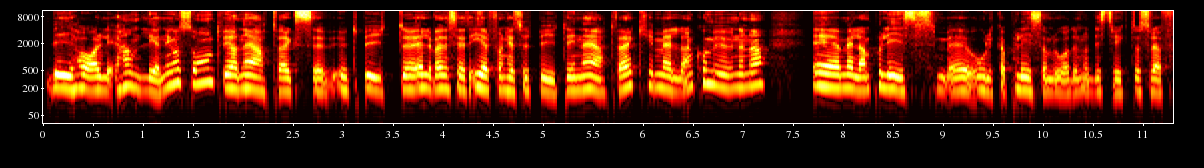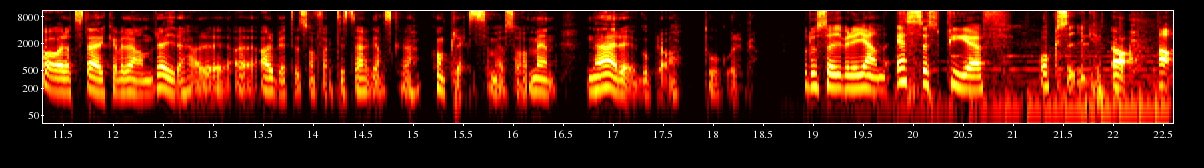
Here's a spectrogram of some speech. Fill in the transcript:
vi har handledning och sånt, vi har nätverksutbyte, eller vad jag säger, erfarenhetsutbyte i nätverk mellan kommunerna, eh, mellan polis, eh, olika polisområden och distrikt och sådär för att stärka varandra i det här eh, arbetet som faktiskt är ganska komplext som jag sa. Men när det går bra, då går det bra. Och då säger vi det igen. SSPF och SIG. Ja, Ja.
